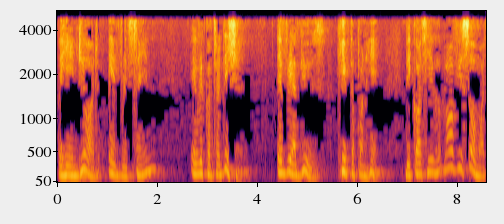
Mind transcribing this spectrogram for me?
But He endured every sin, every contradiction, every abuse heaped upon him because he loved you so much.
